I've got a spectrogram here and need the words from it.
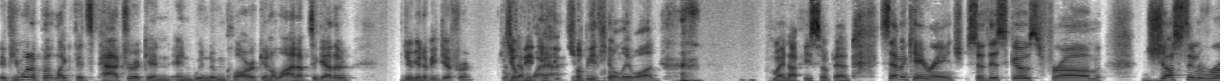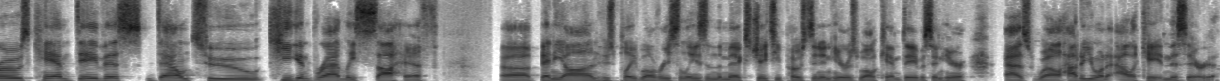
If you want to put like Fitzpatrick and, and Wyndham Clark in a lineup together, you're going to be different. You'll be, the, you'll be the only one. Might not be so bad. 7K range. So this goes from Justin Rose, Cam Davis down to Keegan Bradley Sahith. Uh, Benny On, who's played well recently, is in the mix. JT Poston in here as well. Cam Davis in here as well. How do you want to allocate in this area?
